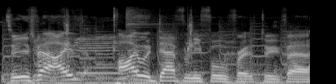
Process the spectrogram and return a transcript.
To be fair, I, I would definitely fall for it, to be fair.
